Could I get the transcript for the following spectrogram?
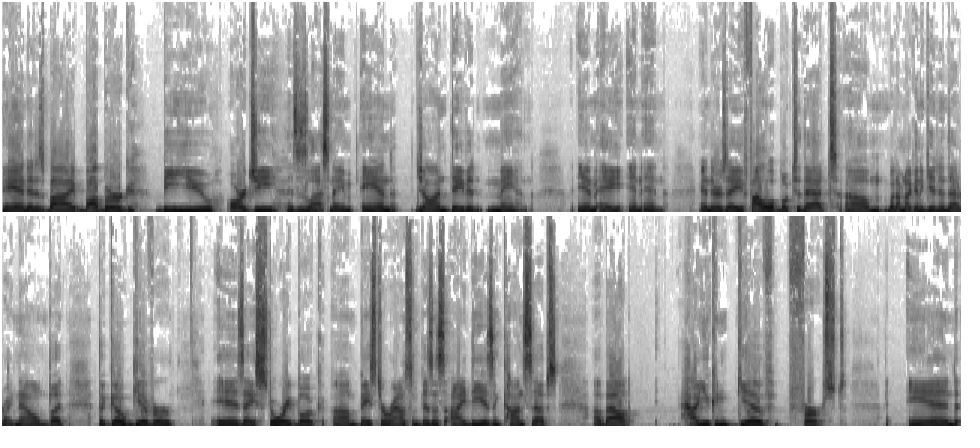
And it is by Bob Burg, B U R G is his last name, and John David Mann, M A N N. And there's a follow up book to that, um, but I'm not going to get into that right now. But The Go Giver is a storybook um, based around some business ideas and concepts about how you can give first. And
